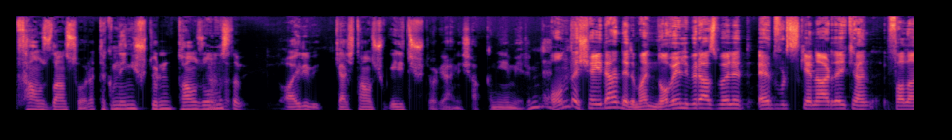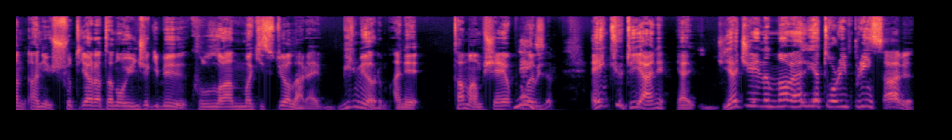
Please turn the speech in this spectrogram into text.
Towns'dan sonra. Takımın en iyi şutörün Towns olması da ayrı bir... Gerçi Towns çok elit şutör yani hakkını yemeyelim de. Onu da şeyden dedim hani Novel'i biraz böyle Edwards kenardayken falan hani şut yaratan oyuncu gibi kullanmak istiyorlar. Yani bilmiyorum hani tamam şey yapılabilir. Neyse. En kötü yani ya, ya Jalen Novel ya Torin Prince abi.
